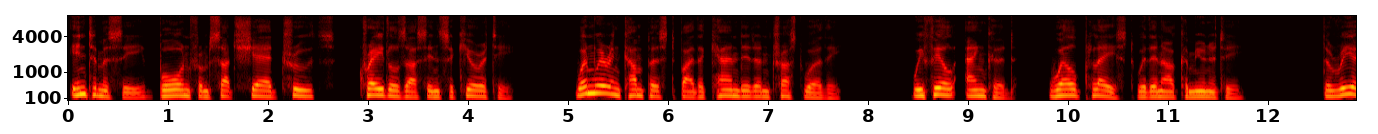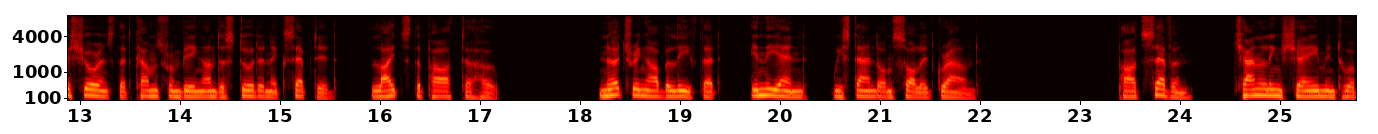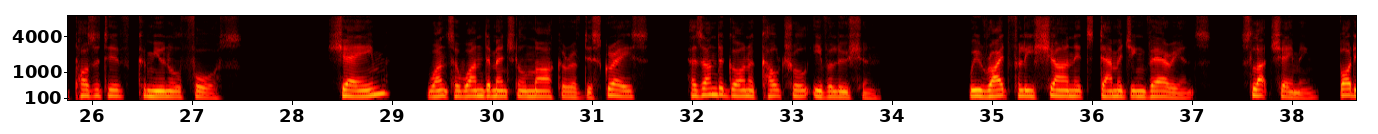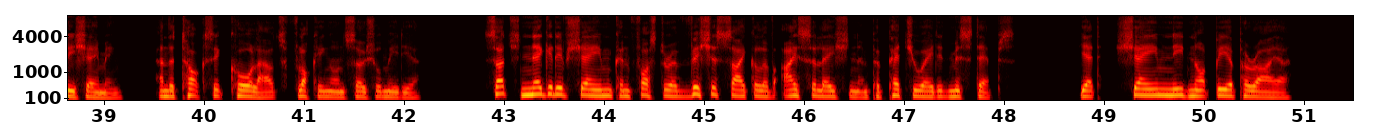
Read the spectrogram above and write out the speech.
Intimacy, born from such shared truths, cradles us in security. When we're encompassed by the candid and trustworthy, we feel anchored, well placed within our community. The reassurance that comes from being understood and accepted lights the path to hope, nurturing our belief that, in the end, we stand on solid ground. Part 7 Channeling Shame into a Positive Communal Force. Shame, once a one dimensional marker of disgrace, has undergone a cultural evolution. We rightfully shun its damaging variants, slut shaming, body shaming, and the toxic call outs flocking on social media. Such negative shame can foster a vicious cycle of isolation and perpetuated missteps. Yet, shame need not be a pariah.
